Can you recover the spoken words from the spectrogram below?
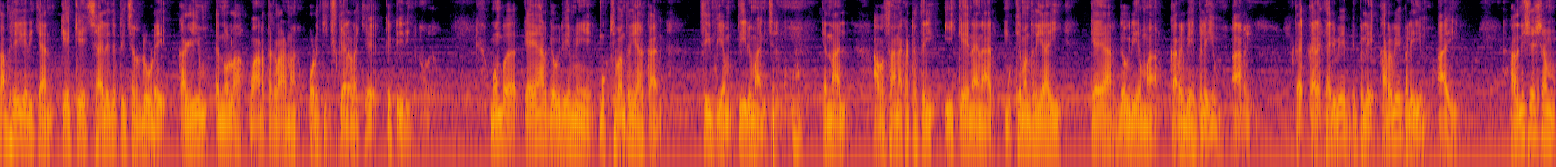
സഫലീകരിക്കാൻ കെ കെ ശൈലജ ടീച്ചറിലൂടെ കഴിയും എന്നുള്ള വാർത്തകളാണ് പൊളിറ്റിക്സ് കേരളയ്ക്ക് കിട്ടിയിരിക്കുന്നത്. മുമ്പ് കെ ആർ ഗൗരിയമ്മയെ മുഖ്യമന്ത്രിയാക്കാൻ സി പി എം തീരുമാനിച്ചിരുന്നു. എന്നാൽ അവസാന ഘട്ടത്തിൽ ഇ കെ നയനാർ മുഖ്യമന്ത്രിയായി കെ ആർ ഗൗരിയമ്മ കറിവേപ്പിലയും ആറി. കരിവേപ്പിലെ കറിവേപ്പിലയും ആയി. അതിനുശേഷം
